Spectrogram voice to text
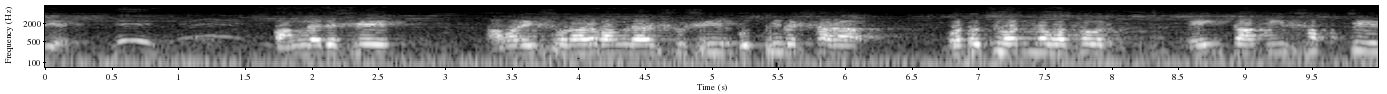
দিয়ে। বাংলাদেশে আমার এই সোনার বাংলার সুশীল বুদ্ধিবেশারা গত চুয়ান্ন বছর এই জাতির সবচেয়ে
